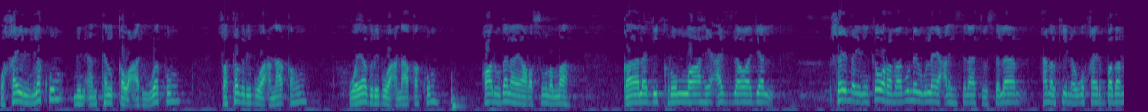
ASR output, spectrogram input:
wa khayrin lakum min an talqaw caduwakum fatadribuu acnaaqahum wayadribuu acnaaqakum qaluu balaa ya rasuula allah qaala dikru llahi caza wajal shay ma idinka waramaa buu nabigu leeyahy calayhi salaatu wasalaam camalkiina ugu khayr badan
